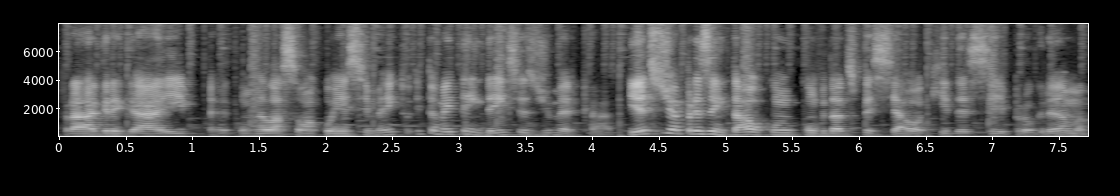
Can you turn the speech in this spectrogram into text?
para agregar aí é, com relação a conhecimento e também tendências de mercado. E antes de apresentar o convidado especial aqui desse programa,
